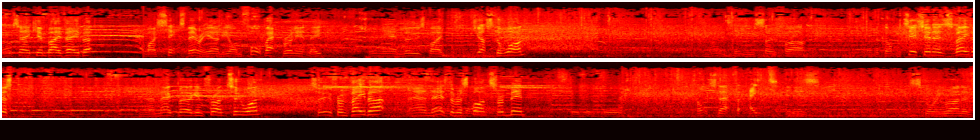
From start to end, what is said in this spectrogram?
Well taken by Weber. By six very early on, fought back brilliantly. In the end, lose by just the one. 19 so far in the competition as Weber. And Magdeburg in front, 2-1. Two from Weber, and there's the response from Min. Kolstad for eight in his scoring run of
